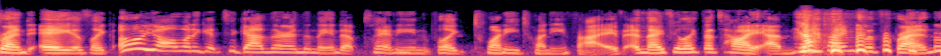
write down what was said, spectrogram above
friend A is like, "Oh, y'all want to get together," and then they end up mm. planning for like 2025. And I feel like that's how I am sometimes with friends.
